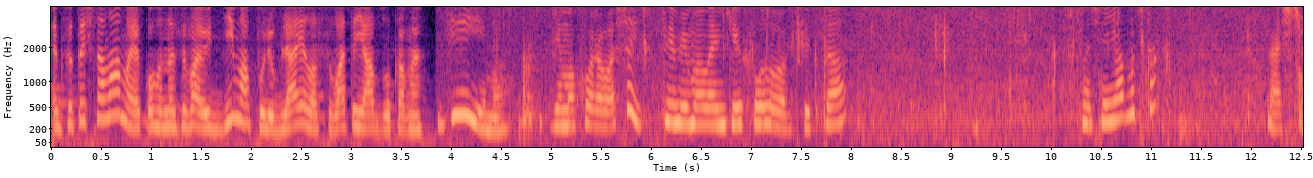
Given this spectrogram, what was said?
Екзотична лама, якого називають Діма, полюбляє ласувати яблуками. Діма, Діма хороший, ти мій маленький хлопчик, так? Смачні яблучка? Нащо?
